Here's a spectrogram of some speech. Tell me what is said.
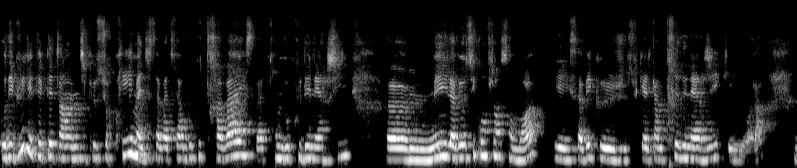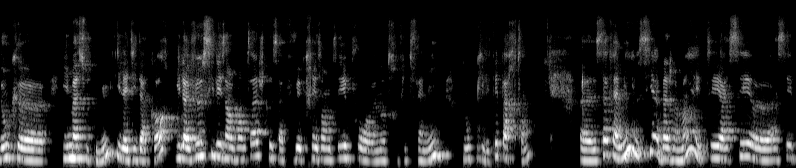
Au début, il était peut-être un, petit peu surpris. Il m'a dit ça va te faire beaucoup de travail, ça va te prendre beaucoup d'énergie. mais il avait aussi confiance en moi et il savait que je suis quelqu'un de très énergique et voilà. Donc, euh, il m'a soutenu, il a dit d'accord. Il a vu aussi les avantages que ça pouvait présenter pour euh, notre vie de famille, donc il était partant. Euh, sa famille aussi, à Benjamin, était assez, assez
